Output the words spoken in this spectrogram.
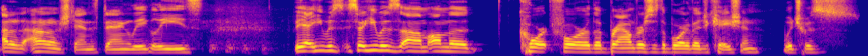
I don't I don't understand this dang legalese. But yeah, he was so he was um, on the court for the Brown versus the Board of Education, which was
